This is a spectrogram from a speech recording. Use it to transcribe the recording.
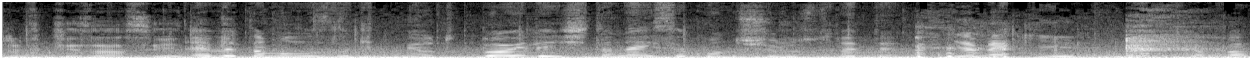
trafik cezası yedik. Evet ama hızlı gitmiyorduk. Böyle işte. Neyse konuşuruz. Hadi. Yemek yiyelim. Kapat.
